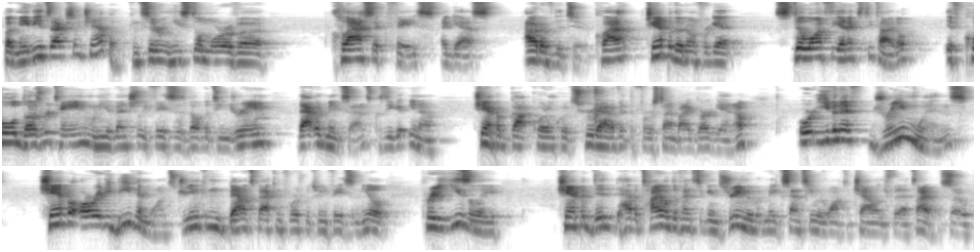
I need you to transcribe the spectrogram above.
but maybe it's actually Ciampa, considering he's still more of a classic face, I guess, out of the two. Cla- Ciampa, though, don't forget, still wants the NXT title. If Cole does retain when he eventually faces Velveteen Dream, that would make sense because he, you know, Ciampa got quote unquote screwed out of it the first time by Gargano. Or even if Dream wins, Ciampa already beat him once. Dream can bounce back and forth between face and heel pretty easily. Ciampa did have a title defense against Dream. It would make sense he would want to challenge for that title. So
